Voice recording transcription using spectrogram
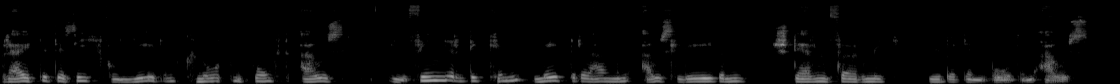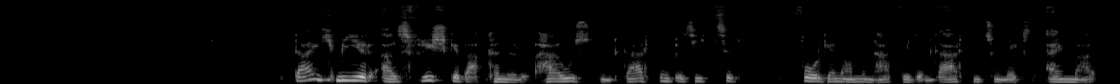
breitete sich von jedem Knotenpunkt aus in fingerdicken, meterlangen Auslegern sternförmig über den Boden aus. Da ich mir als frisch gebackener Haus- und Gartenbesitzer vorgenommen hatte, den Garten zunächst einmal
